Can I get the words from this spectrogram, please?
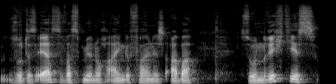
so das Erste, was mir noch eingefallen ist. Aber so ein richtiges,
